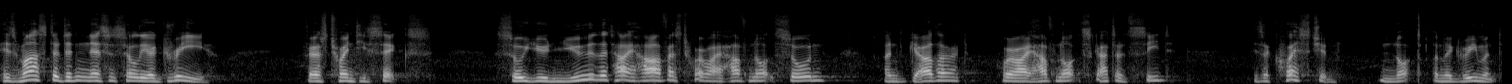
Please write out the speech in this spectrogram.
His master didn't necessarily agree. Verse 26 So you knew that I harvest where I have not sown, and gathered where I have not scattered seed, is a question, not an agreement.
